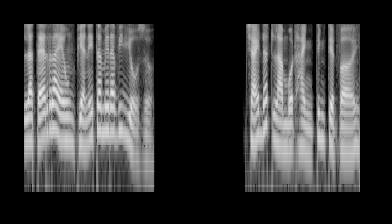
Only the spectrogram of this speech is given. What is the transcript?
La Terra è un pianeta meraviglioso. Trái đất là một hành tinh tuyệt vời.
